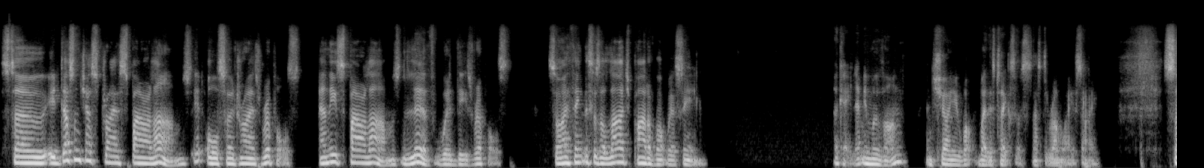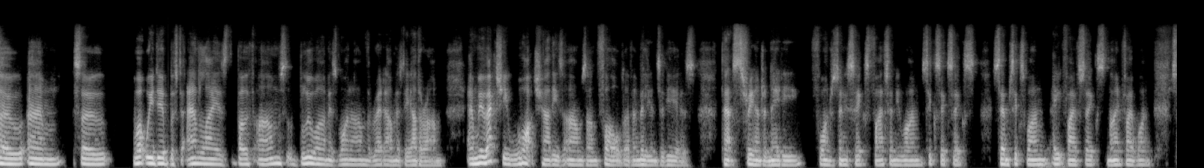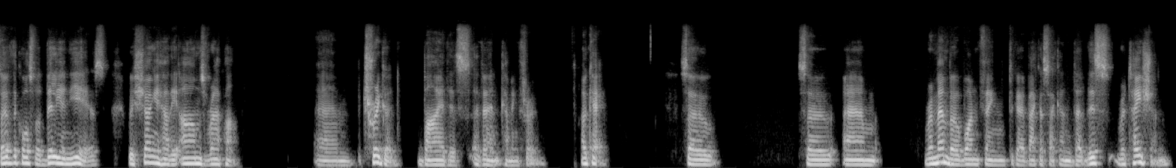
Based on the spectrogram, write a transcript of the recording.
So it doesn't just drive spiral arms, it also drives ripples. And these spiral arms live with these ripples. So I think this is a large part of what we're seeing. Okay, let me move on and show you what, where this takes us. That's the wrong way, sorry. So, um, so what we did was to analyze both arms. The blue arm is one arm, the red arm is the other arm. And we've actually watched how these arms unfold over millions of years. That's 380, 476, 571, 666, 761, 856, 951. So over the course of a billion years, we're showing you how the arms wrap up, um, triggered by this event coming through. Okay, so, so um, remember one thing to go back a second, that this rotation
